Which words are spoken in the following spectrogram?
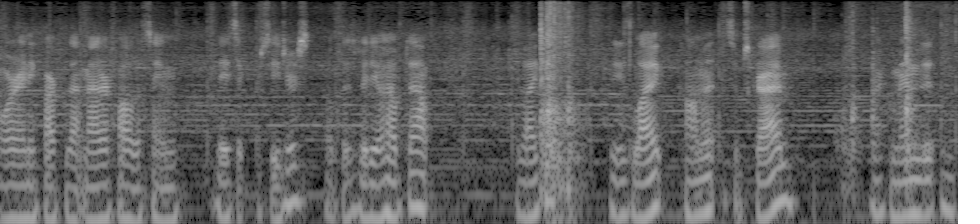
or any car for that matter, follow the same basic procedures. Hope this video helped out. If you like it, please like, comment, subscribe, recommend it, and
